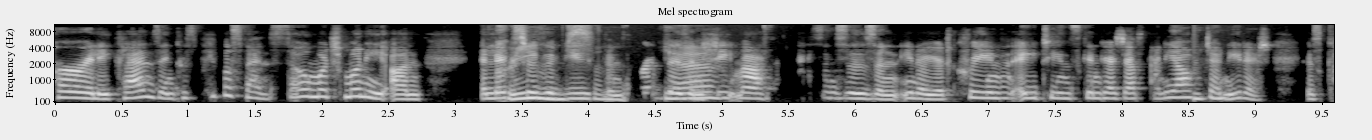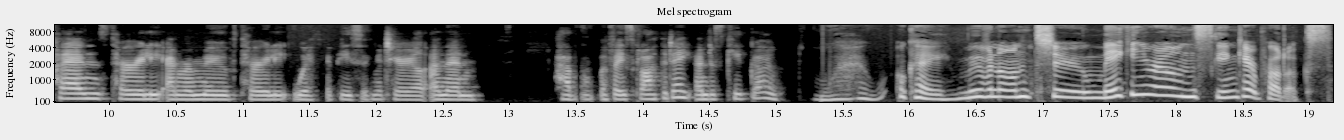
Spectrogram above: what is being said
thoroughly cleansing because people spend so much money on elixirs Creams of youth and, and spritzes yeah. and sheet masks essences and you know your cream 18 skincare steps and you often mm-hmm. don't need it just cleanse thoroughly and remove thoroughly with a piece of material and then have a face cloth a day and just keep going wow okay moving on to making your own skincare products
